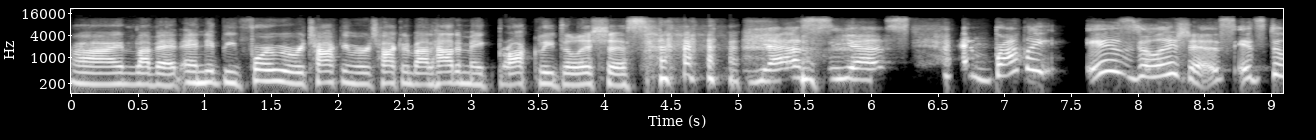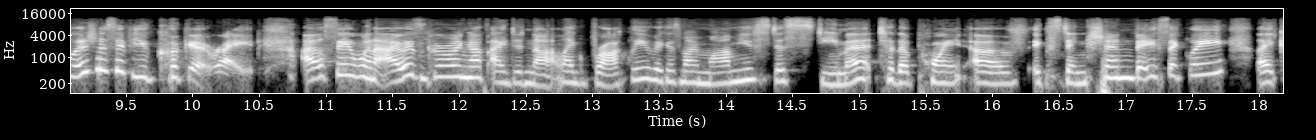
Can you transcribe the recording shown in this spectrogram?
I love it. And before we were talking, we were talking about how to make broccoli delicious. yes, yes. And broccoli is delicious. It's delicious if you cook it right. I'll say when I was growing up, I did not like broccoli because my mom used to steam it to the point of extinction, basically. Like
